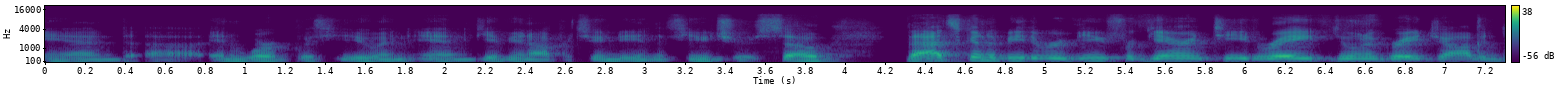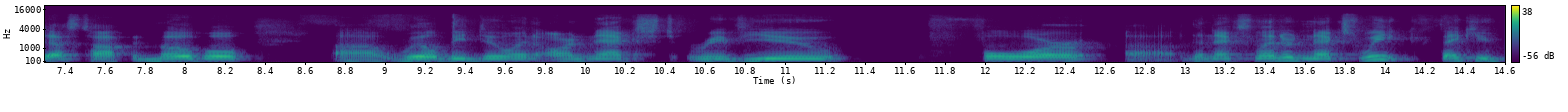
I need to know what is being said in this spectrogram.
and uh, and work with you and and give you an opportunity in the future. So that's going to be the review for Guaranteed Rate. Doing a great job in desktop and mobile. Uh, we'll be doing our next review for uh, the next lender next week. Thank you.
